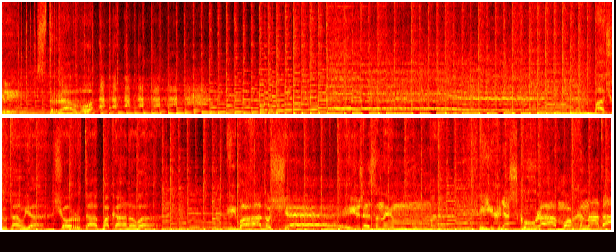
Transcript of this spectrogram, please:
в пеклі страв. Бачу я чорта Баканова і багато ще і же з ним їхня шкура мохната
